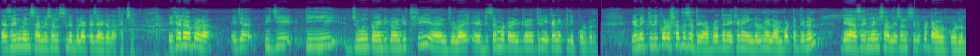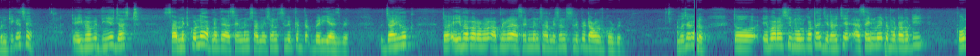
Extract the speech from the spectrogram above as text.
অ্যাসাইনমেন্ট সাবমিশন স্লিপ বলে একটা জায়গা দেখাচ্ছে। এখানে আপনারা এই যে PG TE June twenty twenty three and July December twenty twenty three এখানে ক্লিক করবেন। এখানে ক্লিক করার সাথে সাথে আপনাদের এখানে এনরোলমেন্ট নাম্বারটা দেবেন, দিয়ে অ্যাসাইনমেন্ট সাবমিশন স্লিপটা ডাউনলোড করে নেবেন, ঠিক আছে? তো এইভাবে দিয়ে জাস্ট সাবমিট করলে আপনাদের অ্যাসাইনমেন্ট সাবমিশন স্লিপটা বেরিয়ে আসবে। তো যাই হোক, তো এইভাবে আপনারা অ্যাসাইনমেন্ট সাবমিশন স্লিপটা ডাউনলোড করবেন। বোঝা গেল? তো এবার আসি মূল কথা যেটা হচ্ছে অ্যাসাইনমেন্ট মোটামুটি কোন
